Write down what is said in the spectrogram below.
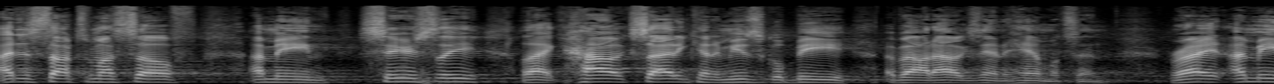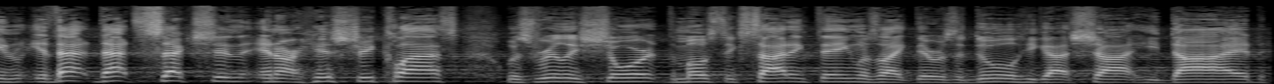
I just thought to myself, I mean, seriously, like, how exciting can a musical be about Alexander Hamilton? right? I mean, that, that section in our history class was really short. The most exciting thing was like there was a duel, he got shot, he died.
